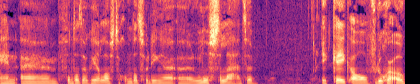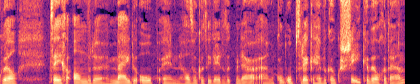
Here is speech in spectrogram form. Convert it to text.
En uh, vond dat ook heel lastig om dat soort dingen uh, los te laten. Ik keek al vroeger ook wel tegen andere meiden op. En had ook het idee dat ik me daaraan kon optrekken. Heb ik ook zeker wel gedaan.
